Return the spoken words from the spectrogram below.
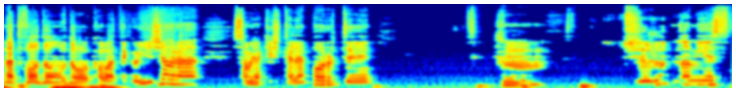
nad wodą dookoła tego jeziora. Są jakieś teleporty. Hmm. Trudno mi jest.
